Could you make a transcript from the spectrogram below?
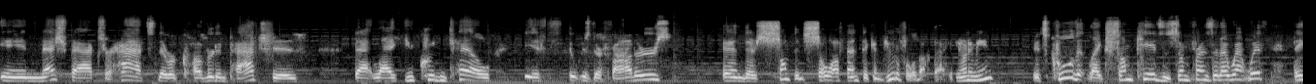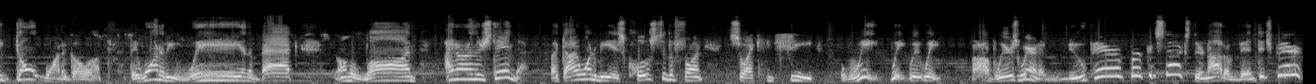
in mesh packs or hats that were covered in patches that like you couldn't tell if it was their father's. And there's something so authentic and beautiful about that. You know what I mean? It's cool that like some kids and some friends that I went with, they don't want to go up. They want to be way in the back on the lawn. I don't understand that. Like I want to be as close to the front so I can see. Wait, wait, wait, wait. Bob Weir's wearing a new pair of Birkenstocks. They're not a vintage pair.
